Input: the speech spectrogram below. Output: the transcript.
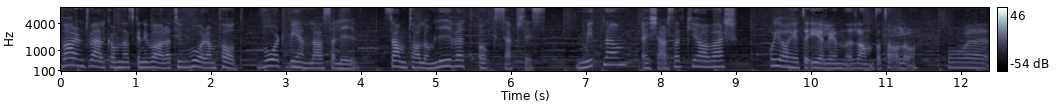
Varmt välkomna ska ni vara till våran podd Vårt benlösa liv. Samtal om livet och sepsis. Mitt namn är Sharzad Kiavars. Och jag heter Elin Rantatalo. Och eh,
